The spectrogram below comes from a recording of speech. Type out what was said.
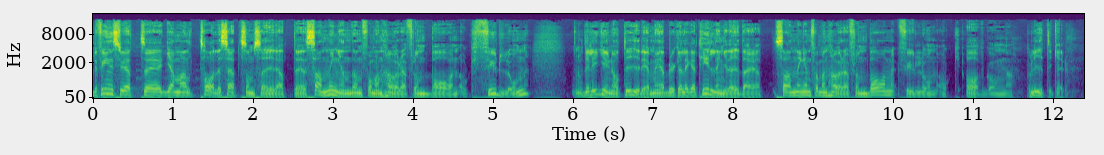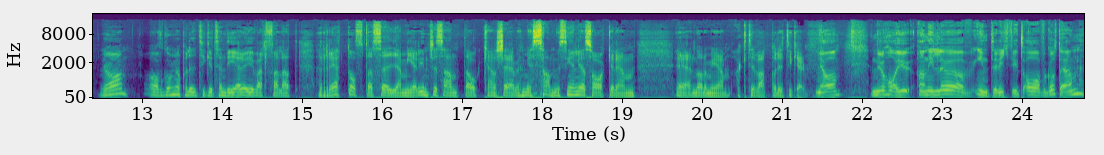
Det finns ju ett eh, gammalt talesätt som säger att eh, sanningen den får man höra från barn och fyllon. Det ligger ju något i det, men jag brukar lägga till en grej där. Att sanningen får man höra från barn, fyllon och avgångna politiker. Ja, avgångna politiker tenderar ju i vart fall att rätt ofta säga mer intressanta och kanske även mer sanningsenliga saker än eh, när de är aktiva politiker. Ja, nu har ju Annie Lööf inte riktigt avgått än,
